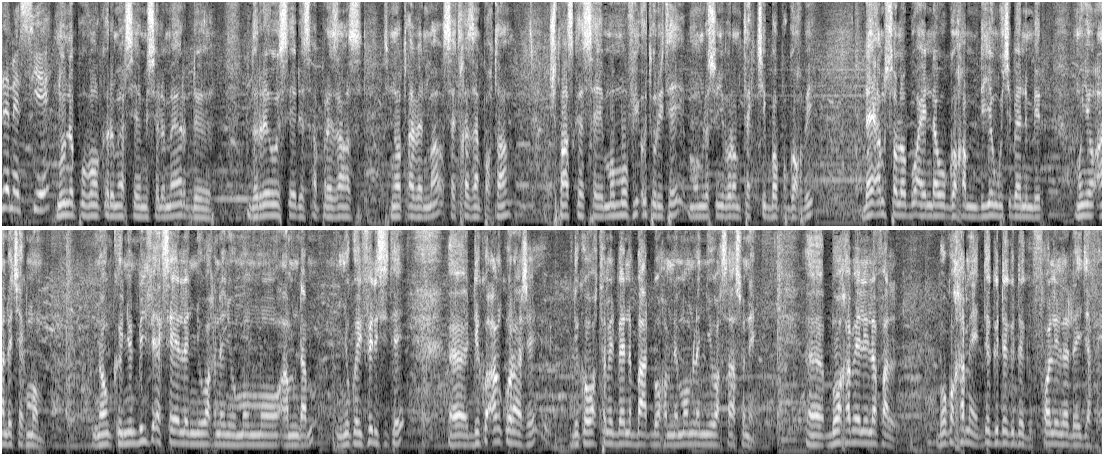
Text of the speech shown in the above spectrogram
remercier. Nous ne pouvons que remercier Monsieur le maire de, rehausser de sa présence notre événement. C'est très important. Je pense que c'est moom moo autorité moom la suñu borom teg ci gox day am solo bu ay ndaw goxam di yëngu ci benn mbir mu ñëw ànd ceeg moom. donc ñun bi ñu fi egsee lañ ñu wax nañu moom moo am ndam ñu koy félicité di ko encourager di ko wax tamit benn baat boo xam ne moom lañ ñuy wax saa su ne. Boo xamee li la fal boo ko xamee dëgg dëgg dëgg folli la day jafe.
